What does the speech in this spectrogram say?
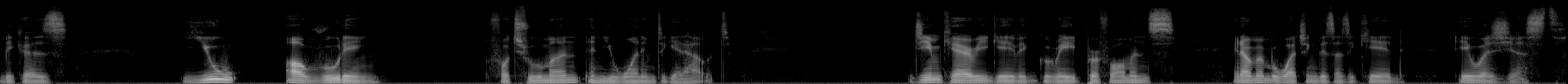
because you are rooting for Truman and you want him to get out. Jim Carrey gave a great performance, and I remember watching this as a kid. It was just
